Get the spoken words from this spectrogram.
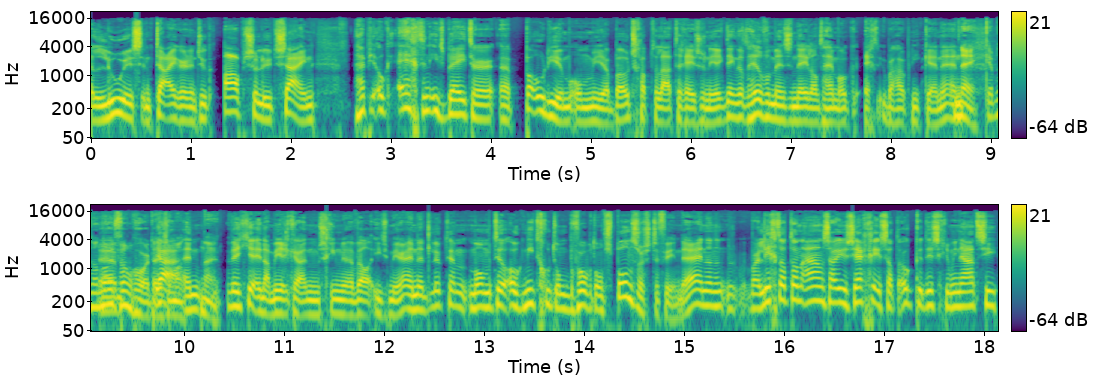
Lewis en Tiger natuurlijk absoluut zijn, heb je ook echt een iets beter uh, podium om je boodschap te laten resoneren. Ik denk dat heel veel mensen in Nederland hem ook echt überhaupt niet kennen. En, nee, ik heb nog nooit uh, van gehoord. Deze ja, man. en nee. weet je, in Amerika misschien wel iets meer. En het lukt hem momenteel ook niet goed om bijvoorbeeld om sponsors te vinden. Hè? En dan, waar ligt dat dan aan, zou je zeggen? Is dat ook discriminatie?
